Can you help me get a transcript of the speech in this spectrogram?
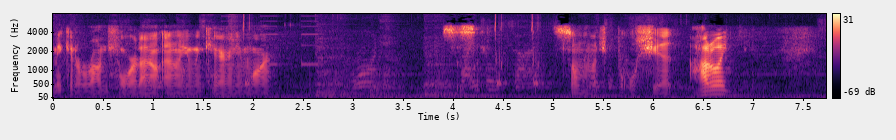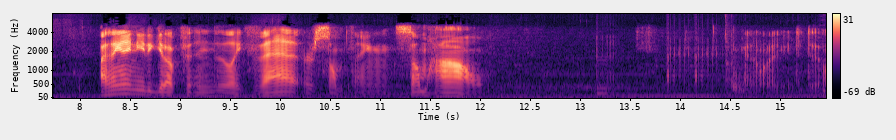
Making a run for it, I don't, I don't even care anymore. This is so much bullshit. How do I... I think I need to get up into like that or something, somehow. I know what I need to do.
